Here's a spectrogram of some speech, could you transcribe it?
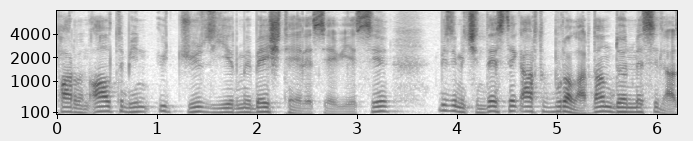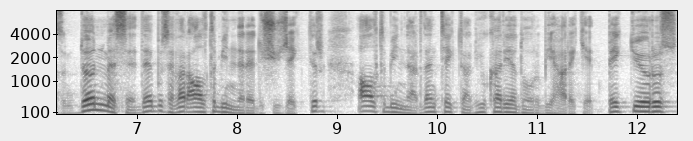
pardon 6325 TL seviyesi. Bizim için destek artık buralardan dönmesi lazım. Dönmese de bu sefer 6000'lere düşecektir. 6000'lerden tekrar yukarıya doğru bir hareket bekliyoruz.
